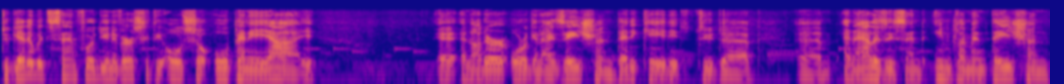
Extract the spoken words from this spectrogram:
together with Stanford University also OpenAI, uh, another organization dedicated to the um, analysis and implementation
